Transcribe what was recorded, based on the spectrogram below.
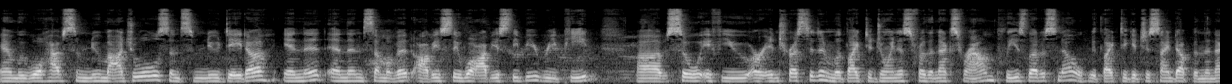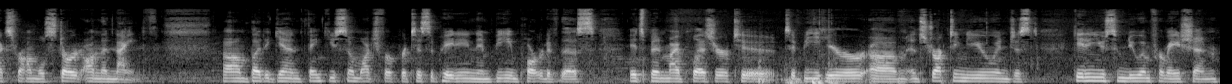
and we will have some new modules and some new data in it, and then some of it obviously will obviously be repeat. Uh, so if you are interested and would like to join us for the next round, please let us know. We'd like to get you signed up, and the next round will start on the 9th. Um, but again, thank you so much for participating and being part of this. It's been my pleasure to to be here, um, instructing you and just getting you some new information.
